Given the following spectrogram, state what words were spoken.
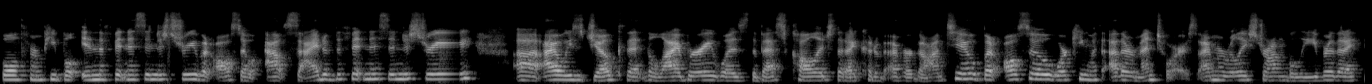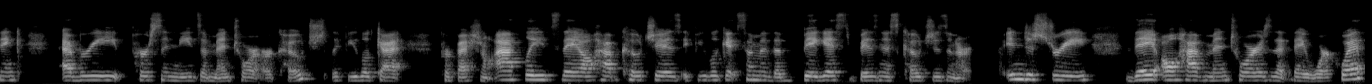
both from people in the fitness industry, but also outside of the fitness industry. Uh, I always joke that the library was the best college that I could have ever gone to, but also working with other mentors. I'm a really strong believer that I think every person needs a mentor or coach. If you look at professional athletes, they all have coaches. If you look at some of the biggest business coaches in our industry, they all have mentors that they work with.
